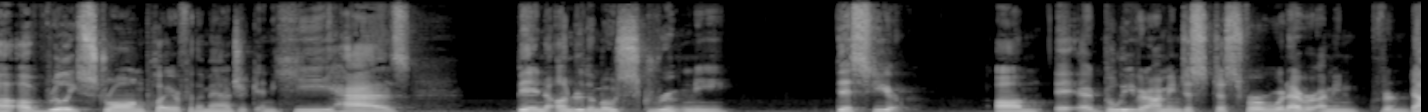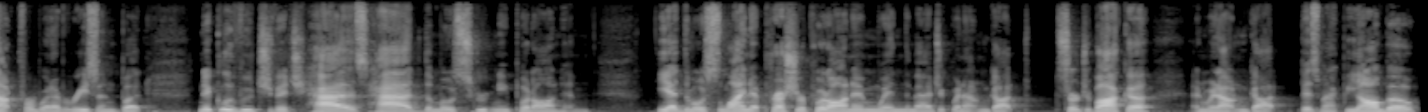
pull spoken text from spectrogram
a, a really strong player for the Magic. And he has been under the most scrutiny this year. Um, it, believe it, I mean, just just for whatever, I mean, for not for whatever reason, but Nikola Vucevic has had the most scrutiny put on him. He had the most lineup pressure put on him when the Magic went out and got Serge Ibaka and went out and got Bismack Biyombo.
